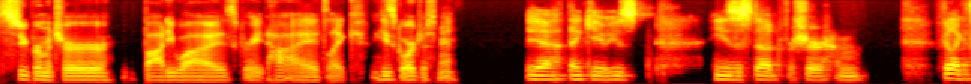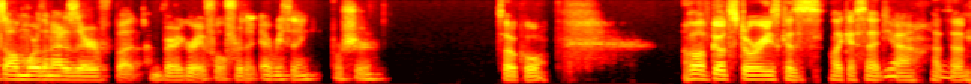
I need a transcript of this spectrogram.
super mature, body wise, great hide. Like he's gorgeous, man. Yeah, thank you. He's he's a stud for sure. I'm I feel like it's all more than I deserve, but I'm very grateful for the, everything for sure. So cool. I love goat stories because, like I said, yeah, the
